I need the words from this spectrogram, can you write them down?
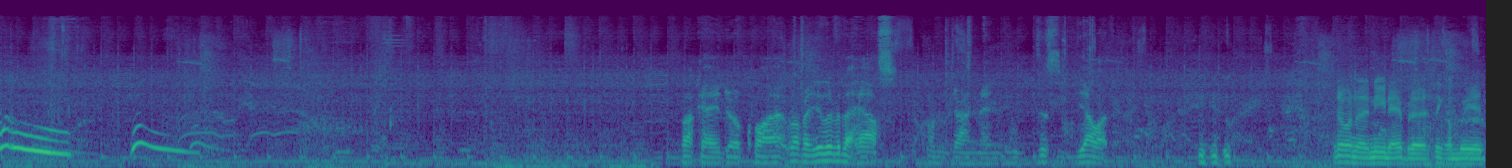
Woo! Woo! Okay, do it quiet. Robert, you live in the house on the giant man. Just yell it. I don't want a new neighbor to think I'm weird.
